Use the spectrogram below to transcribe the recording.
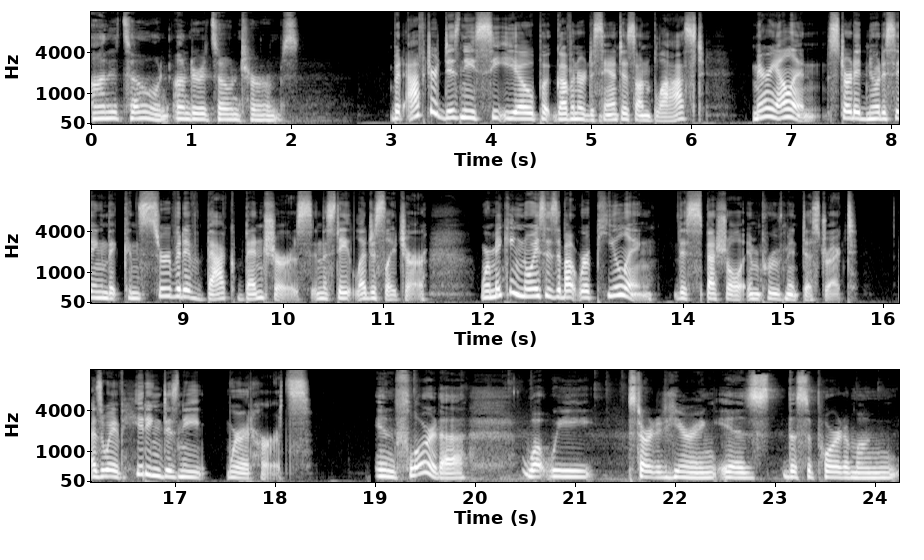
on its own, under its own terms. But after Disney's CEO put Governor DeSantis on blast, Mary Ellen started noticing that conservative backbenchers in the state legislature were making noises about repealing this special improvement district as a way of hitting Disney where it hurts. In Florida, what we started hearing is the support among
